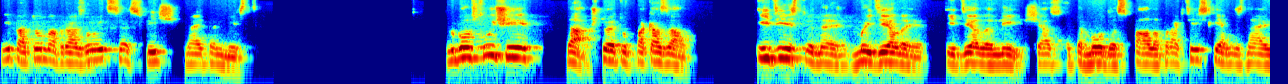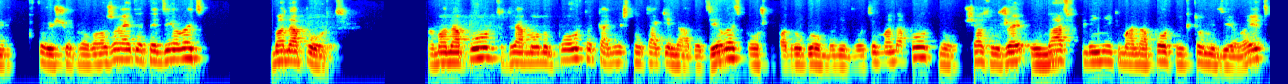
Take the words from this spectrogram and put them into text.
и потом образуется свич на этом месте. В любом случае, да, что я тут показал. Единственное, мы делаем и делали, сейчас эта мода спала практически, я не знаю, кто еще продолжает это делать, монопорт. А монопорт для монопорта, конечно, так и надо делать, потому что по-другому мы не будем монопорт. Но сейчас уже у нас в клинике монопорт никто не делает.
